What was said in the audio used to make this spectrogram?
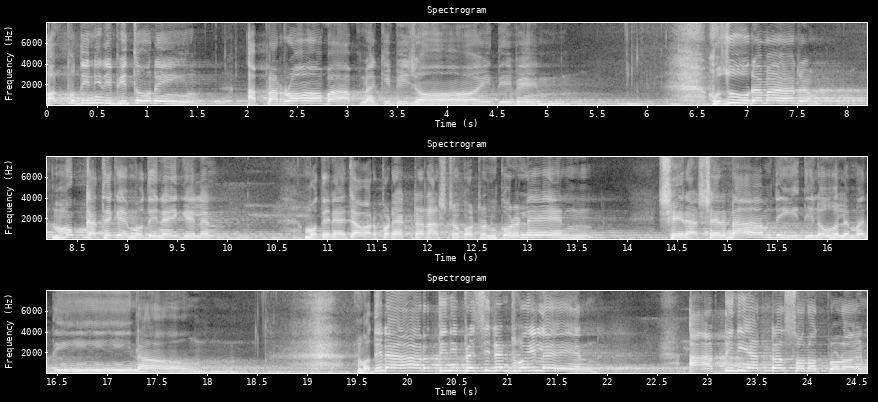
অল্প দিনের ভিতরে আপনার রব আপনাকে বিজয় দিবেন। হুজুর আমার মক্কা থেকে মদিনায় গেলেন। মদিনায় যাওয়ার পরে একটা রাষ্ট্র গঠন করলেন। সেই রাষ্ট্রের নাম দিয়ে দিল হলে মদিনা। মদিনার তিনি প্রেসিডেন্ট হইলেন, আর তিনি একটা সনদ প্রণয়ন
